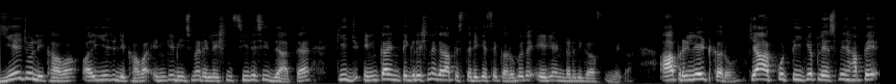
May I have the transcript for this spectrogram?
ये जो लिखा हुआ और ये जो लिखा हुआ, इनके बीच में रिलेशन सीधे सीधे आता है कि जो इनका इंटीग्रेशन अगर आप इस तरीके से करोगे तो एरिया अंडर द कर्व मिलेगा। आप रिलेट करो, क्या आपको टी के प्लेस में यहाँ पे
